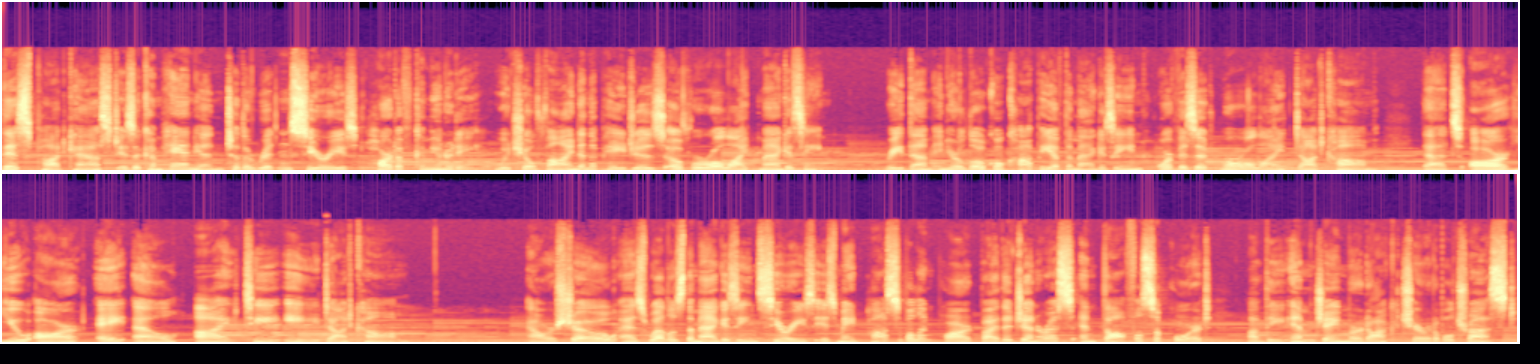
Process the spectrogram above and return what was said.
This podcast is a companion to the written series Heart of Community, which you'll find in the pages of Ruralite magazine. Read them in your local copy of the magazine or visit ruralite.com. That's R U R A L I T E.com. Our show, as well as the magazine series, is made possible in part by the generous and thoughtful support of the M.J. Murdock Charitable Trust.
